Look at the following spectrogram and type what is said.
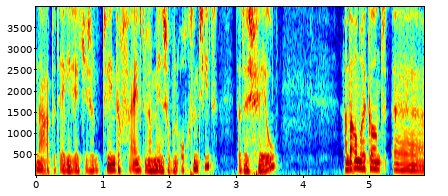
nou, dat betekent dat je zo'n 20, 25 mensen op een ochtend ziet. Dat is veel. Aan de andere kant, eh,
